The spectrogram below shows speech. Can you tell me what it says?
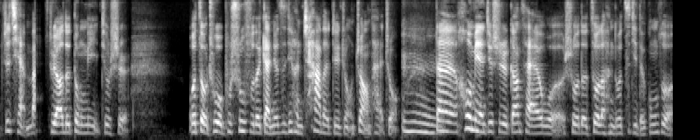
之前吧，主要的动力就是。我走出我不舒服的感觉，自己很差的这种状态中，嗯，但后面就是刚才我说的，做了很多自己的工作，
